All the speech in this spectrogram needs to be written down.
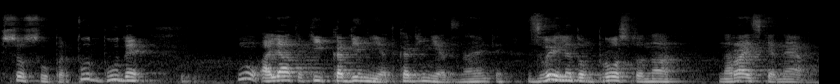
все супер. Тут буде ну, аля такий кабінет, кабінет, знаєте, з виглядом просто на, на райське небо.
